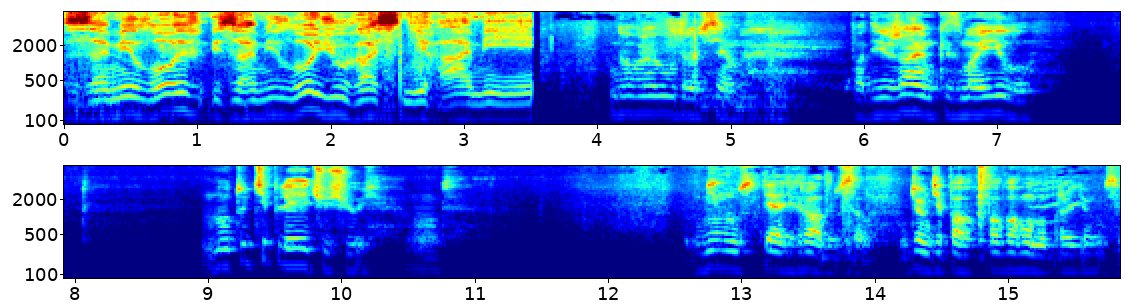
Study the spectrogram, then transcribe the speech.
Замело, замело юга снегами. Доброе утро всем. Подъезжаем к Измаилу. Ну, тут теплее чуть-чуть. Вот. Минус 5 градусов. Идемте по, по вагону пройдемся.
